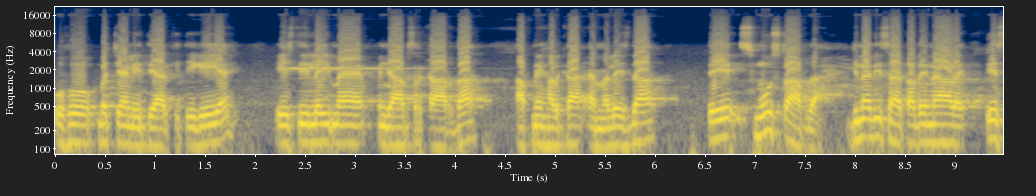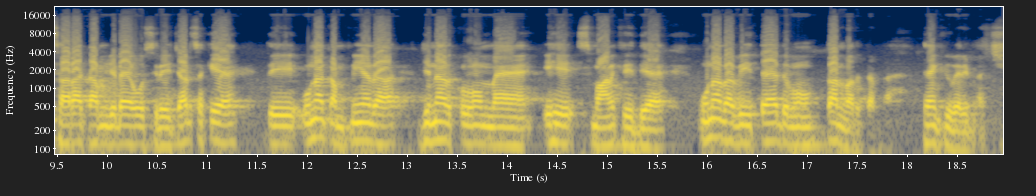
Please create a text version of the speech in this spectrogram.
ਉਹ ਬੱਚਿਆਂ ਲਈ ਤਿਆਰ ਕੀਤੀ ਗਈ ਹੈ। ਇਸ ਦੇ ਲਈ ਮੈਂ ਪੰਜਾਬ ਸਰਕਾਰ ਦਾ, ਆਪਣੇ ਹਲਕਾ ਐਮਐਲਏਸ ਦਾ ਤੇ ਸਮੂਹ ਸਟਾਫ ਦਾ, ਜਿਨ੍ਹਾਂ ਦੀ ਸਹਾਇਤਾ ਦੇ ਨਾਲ ਇਹ ਸਾਰਾ ਕੰਮ ਜਿਹੜਾ ਉਹ ਸਿਰੇ ਚੜ ਸਕਿਆ ਹੈ ਤੇ ਉਹਨਾਂ ਕੰਪਨੀਆਂ ਦਾ, ਜਿਨ੍ਹਾਂ ਕੋਲੋਂ ਮੈਂ ਇਹ ਸਮਾਨ ਖਰੀਦਿਆ ਉਹਨਾਂ ਦਾ ਵੀ ਤਹਿ ਦਿਲੋਂ ਧੰਨਵਾਦ ਕਰਦਾ ਥੈਂਕ ਯੂ ਵੈਰੀ ਮੱਚ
